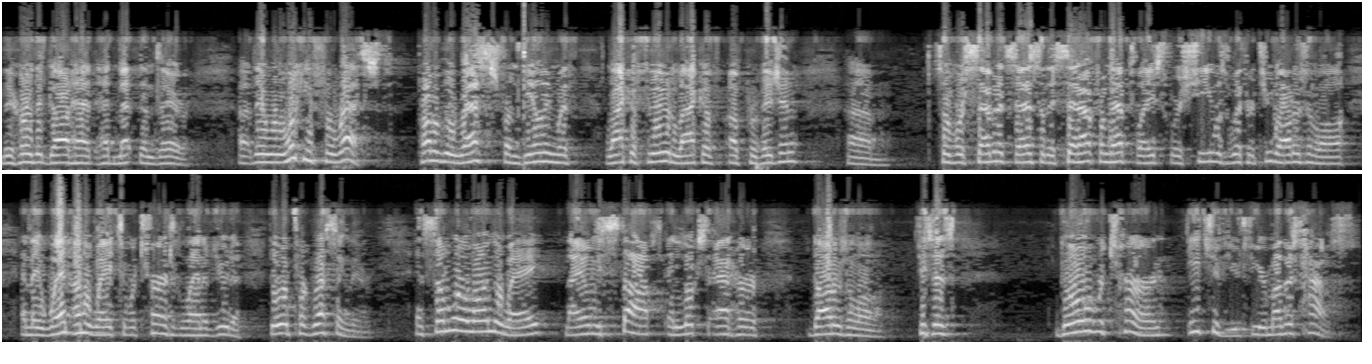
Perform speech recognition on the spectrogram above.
They heard that God had, had met them there. Uh, they were looking for rest, probably rest from dealing with lack of food, lack of, of provision. Um, so verse 7 it says, So they set out from that place where she was with her two daughters-in-law, and they went on the way to return to the land of Judah. They were progressing there. And somewhere along the way, Naomi stops and looks at her daughters-in-law. She says, Go return, each of you, to your mother's house.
